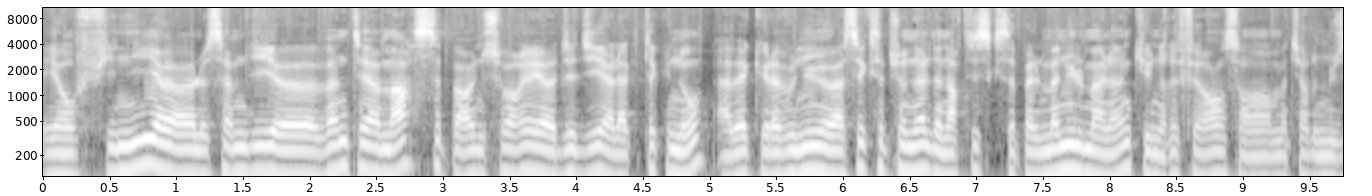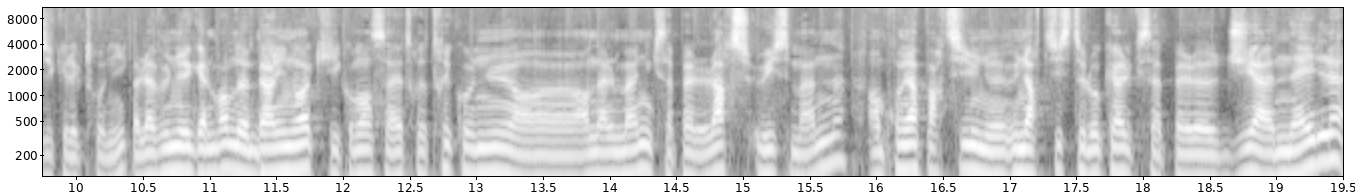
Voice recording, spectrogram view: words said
Et on finit euh, le samedi euh, 21 mars par une soirée euh, dédiée à la techno avec la venue euh, assez exceptionnelle d'un artiste qui s'appelle Manuel Malin qui est une référence en matière de musique électronique. La venue également d'un berlinois qui commence à être très connu en, Allemagne qui s'appelle Lars Huismann. En première partie une, artiste locale qui s'appelle Gia Nail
